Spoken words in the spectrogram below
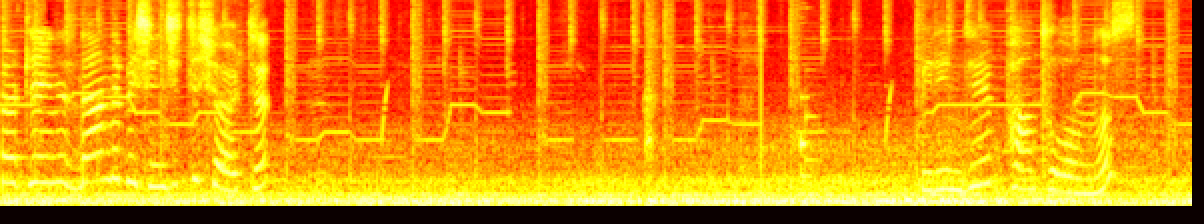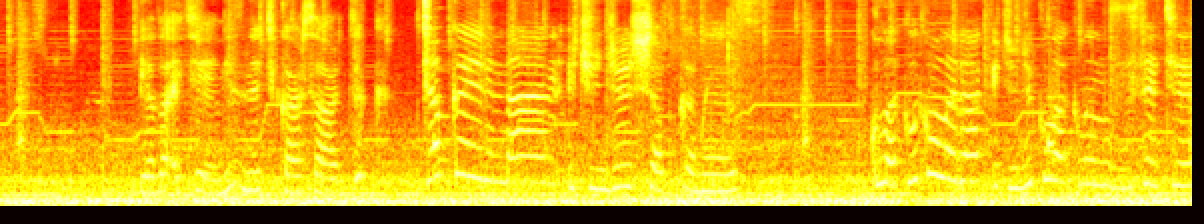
tişörtlerinizden de beşinci tişörtü, birinci pantolonunuz ya da eteğiniz ne çıkarsa artık. Şapka yerinden üçüncü şapkanız. Kulaklık olarak üçüncü kulaklığınızı seçin.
